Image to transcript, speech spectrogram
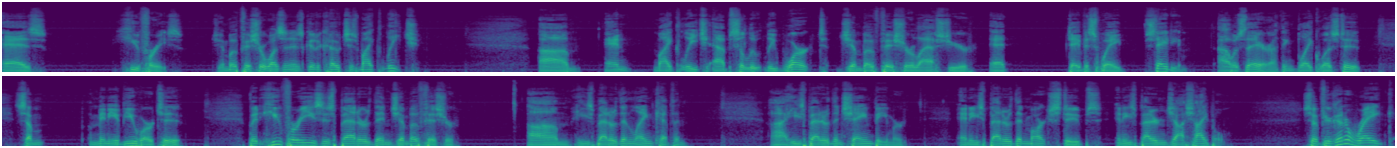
as Hugh Freeze. Jimbo Fisher wasn't as good a coach as Mike Leach. Um, and Mike Leach absolutely worked Jimbo Fisher last year at Davis Wade Stadium. I was there. I think Blake was too. Some, many of you were too. But Hugh Freeze is better than Jimbo Fisher. Um, he's better than Lane Kiffin. Uh, he's better than Shane Beamer, and he's better than Mark Stoops, and he's better than Josh Heupel. So if you're going to rank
